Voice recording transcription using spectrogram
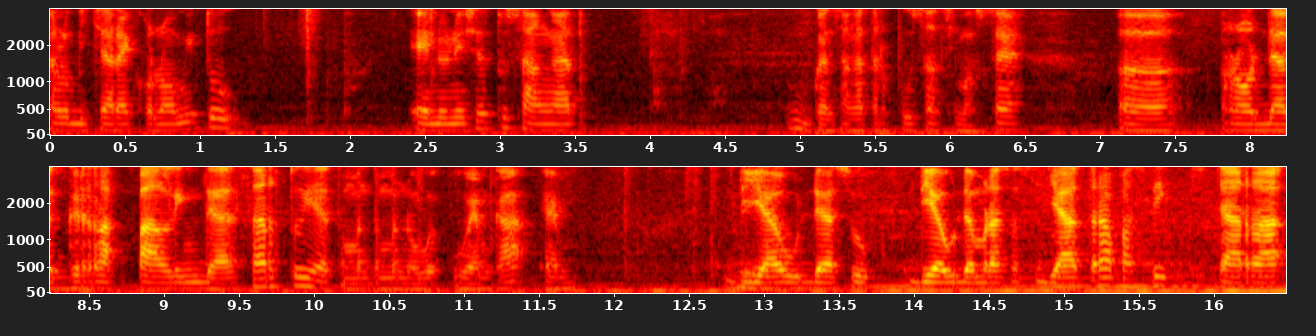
kalau bicara ekonomi tuh Indonesia tuh sangat bukan sangat terpusat sih maksudnya eh, roda gerak paling dasar tuh ya teman-teman UMKM dia udah su dia udah merasa sejahtera pasti secara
